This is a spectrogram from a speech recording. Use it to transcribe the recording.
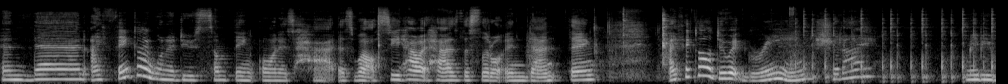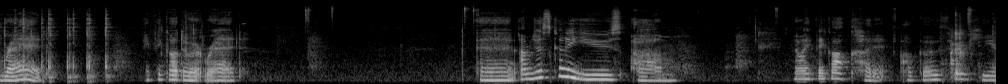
And then I think I want to do something on his hat as well. See how it has this little indent thing? I think I'll do it green. Should I? Maybe red. I think I'll do it red. And I'm just going to use, um, no, I think I'll cut it. I'll go through here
